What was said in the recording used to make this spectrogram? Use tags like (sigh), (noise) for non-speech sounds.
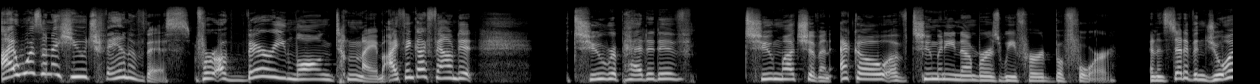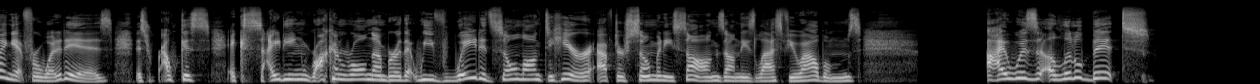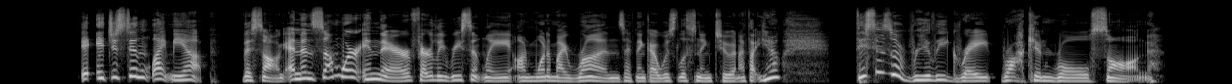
I wasn't a huge fan of this for a very long time. I think I found it too repetitive, too much of an echo of too many numbers we've heard before. And instead of enjoying it for what it is, this raucous, exciting rock and roll number that we've waited so long to hear after so many songs on these last few albums, I was a little bit. It, it just didn't light me up this song. And then somewhere in there, fairly recently, on one of my runs, I think I was listening to it and I thought, you know, this is a really great rock and roll song.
